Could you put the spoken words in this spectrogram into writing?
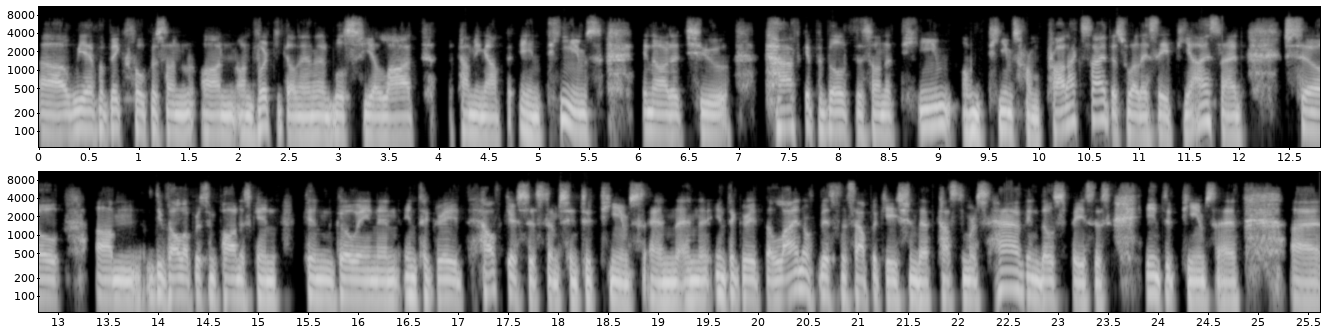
Uh, we have a big focus on on on vertical, and we'll see a lot coming up in teams in order to have capabilities on a team on teams from product side as well as API side. So um, developers and partners can can go in and integrate healthcare systems into teams and and integrate the line of business application that customers have in those spaces into teams and uh,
